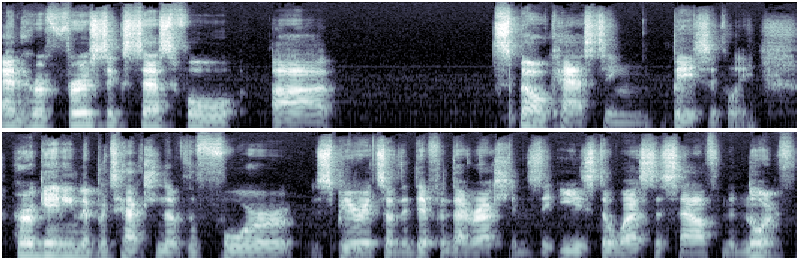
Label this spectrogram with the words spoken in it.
and her first successful uh, spell casting, basically. Her gaining the protection of the four spirits of the different directions, the east, the west, the south, and the north.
